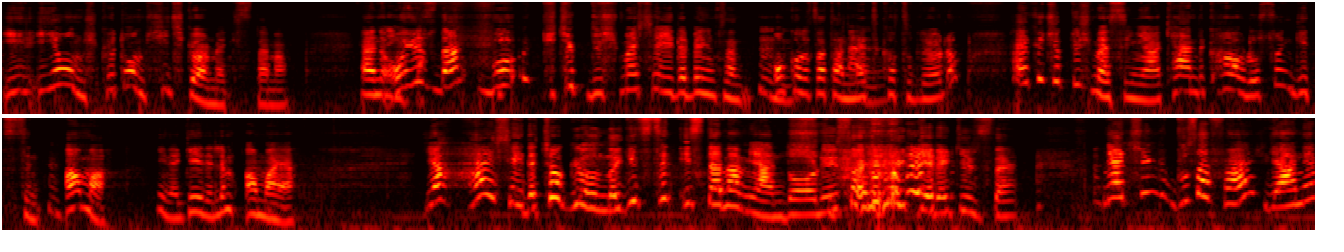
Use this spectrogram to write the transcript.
iyi, iyi olmuş kötü olmuş hiç görmek istemem. Yani o Neyse. yüzden bu küçük düşme şeyi de benim için o konuda zaten net Aynen. katılıyorum. Yani küçük düşmesin ya kendi kavrulsun gitsin ama yine gelelim amaya. Ya her şeyde çok yolunda gitsin istemem yani doğruyu söylemek gerekirse. Ya çünkü bu sefer yani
